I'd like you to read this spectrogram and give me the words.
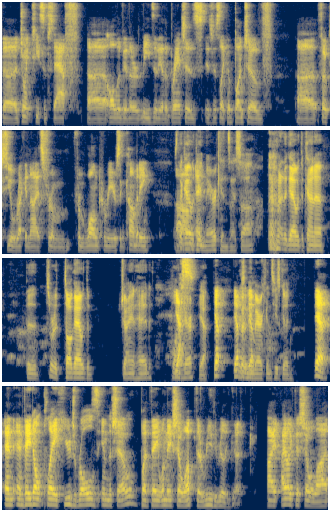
The Joint Chiefs of Staff, uh, all of the other leads of the other branches, is just like a bunch of uh, folks you'll recognize from from long careers in comedy. It's the guy Um, with the Americans I saw. the guy with the kind of the sort of tall guy with the giant head, blonde Yes. hair. Yeah, Yep, yep, he's yep. the Americans. He's good. Yeah, and and they don't play huge roles in the show, but they when they show up, they're really really good. I I like this show a lot.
